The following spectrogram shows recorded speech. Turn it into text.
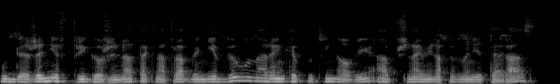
uderzenie w Prigorzyna tak naprawdę nie było na rękę Putinowi, a przynajmniej na pewno nie teraz,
